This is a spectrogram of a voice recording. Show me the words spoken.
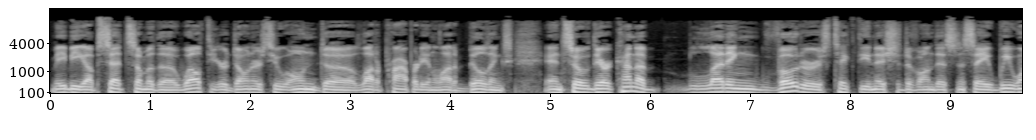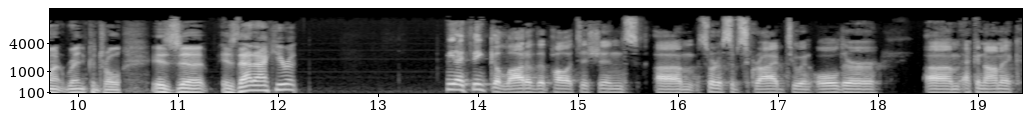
maybe upset some of the wealthier donors who owned uh, a lot of property and a lot of buildings, and so they're kind of letting voters take the initiative on this and say we want rent control. Is uh, is that accurate? I mean, I think a lot of the politicians um, sort of subscribe to an older um, economic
